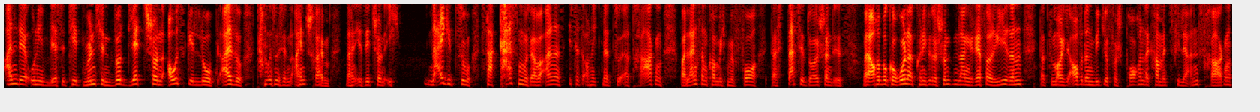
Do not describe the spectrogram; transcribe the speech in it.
an der Universität München wird jetzt schon ausgelobt. Also, da muss man sich dann einschreiben. Nein, ihr seht schon, ich neige zu Sarkasmus, aber anders ist das auch nicht mehr zu ertragen, weil langsam komme ich mir vor, dass das hier Deutschland ist. Weil auch über Corona kann ich wieder stundenlang referieren. Dazu mache ich auch wieder ein Video versprochen, da kamen jetzt viele Anfragen.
